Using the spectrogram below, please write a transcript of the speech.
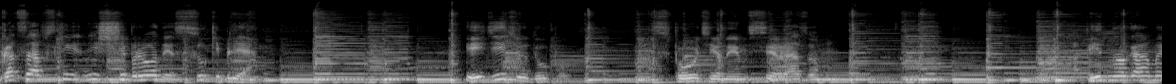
кацапські ніщеброди, суки бля. Ідіть у дупу з Путіним всі разом. Під ногами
